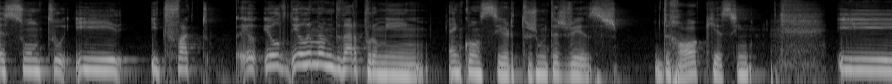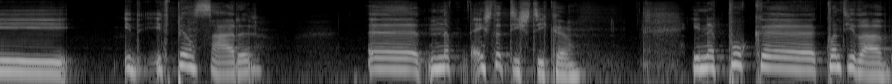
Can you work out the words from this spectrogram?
assunto e, e de facto eu, eu, eu lembro-me de dar por mim em concertos muitas vezes de rock e assim e, e, de, e de pensar eh, na, em estatística e na pouca quantidade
